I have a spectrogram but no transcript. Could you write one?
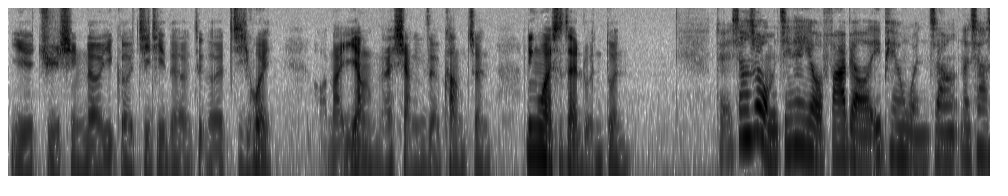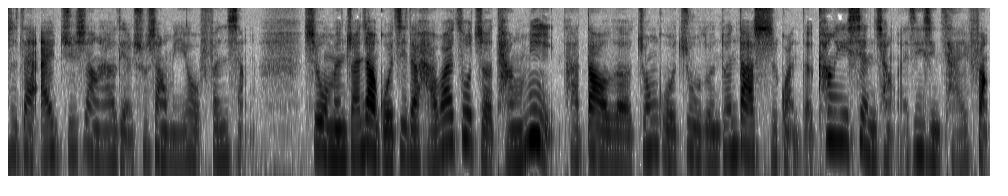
也举行了一个集体的这个集会，好，那一样来响应这个抗争。另外是在伦敦。对，像是我们今天也有发表了一篇文章，那像是在 IG 上还有脸书上，我们也有分享，是我们转角国际的海外作者唐蜜，他到了中国驻伦敦大使馆的抗议现场来进行采访。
